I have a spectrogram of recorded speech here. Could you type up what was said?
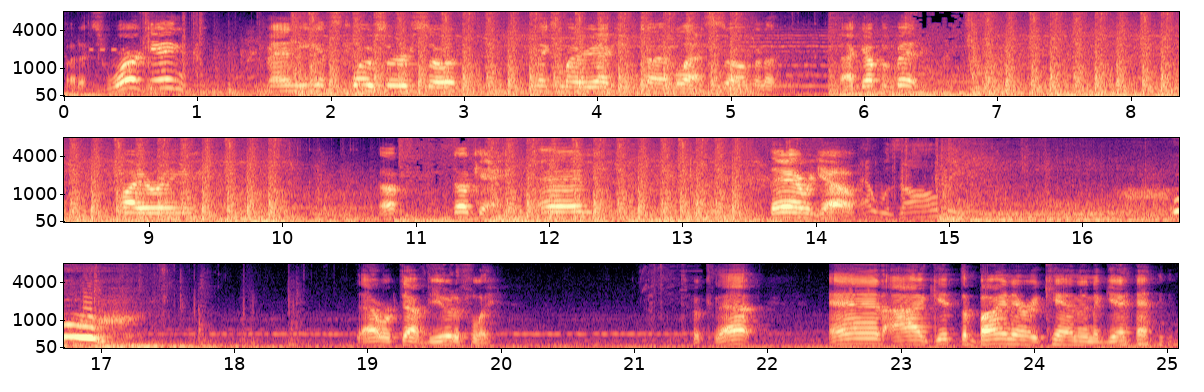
But it's working. And he gets closer, so it makes my reaction time less. So I'm going to back up a bit. Firing. Up. Okay, and there we go. That was all me. Whew. That worked out beautifully. Took that, and I get the binary cannon again.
